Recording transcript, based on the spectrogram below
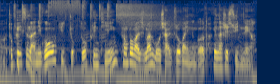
어, 투페이스는 아니고 뒤쪽도 프린팅 평범하지만 뭐 잘 들어가 있는 것 확인하실 수 있네요.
